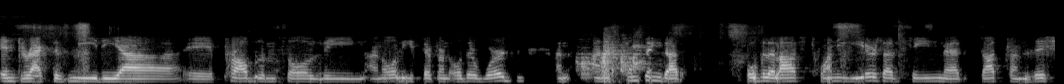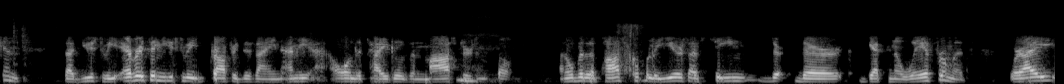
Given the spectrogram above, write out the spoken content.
interactive media, uh, problem solving, and all these different other words. And, and it's something that over the last 20 years, I've seen that that transition that used to be everything used to be graphic design, any all the titles and masters and stuff. And over the past couple of years, I've seen they're, they're getting away from it. Where I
